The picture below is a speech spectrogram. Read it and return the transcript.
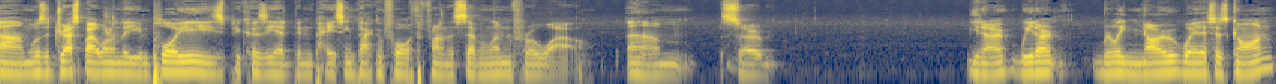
um, was addressed by one of the employees because he had been pacing back and forth in front of the 7-Eleven for a while. Um, so, you know, we don't really know where this has gone.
